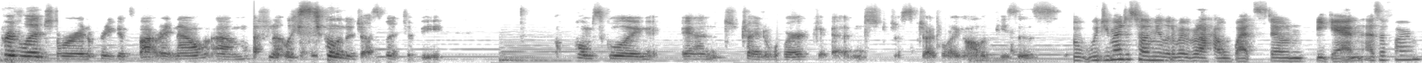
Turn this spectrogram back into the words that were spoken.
privileged. We're in a pretty good spot right now. Um, definitely still an adjustment to be homeschooling and trying to work and just juggling all the pieces. Would you mind just telling me a little bit about how Whetstone began as a farm?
